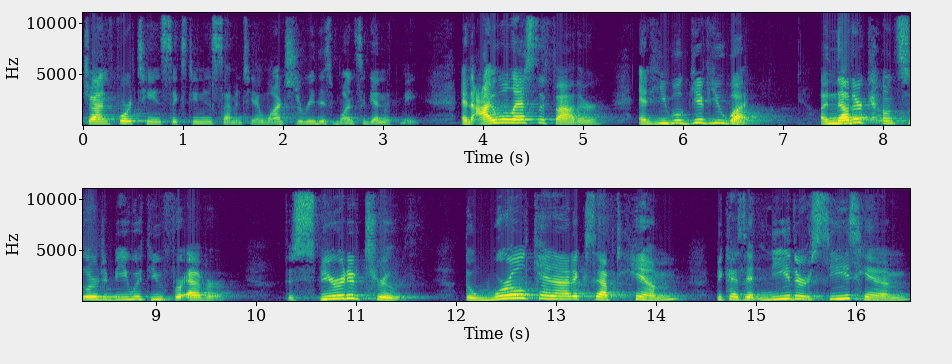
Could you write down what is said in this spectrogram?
John 14, 16, and 17. I want you to read this once again with me. And I will ask the Father, and he will give you what? Another counselor to be with you forever. The Spirit of truth the world cannot accept him because it neither sees him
